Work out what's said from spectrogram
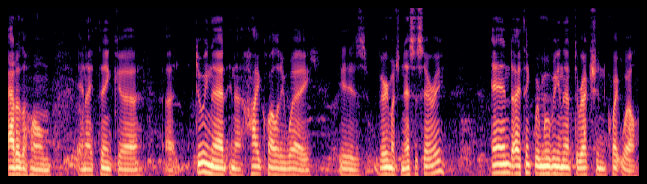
out of the home, and I think uh, uh, doing that in a high quality way is very much necessary, and I think we're moving in that direction quite well.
